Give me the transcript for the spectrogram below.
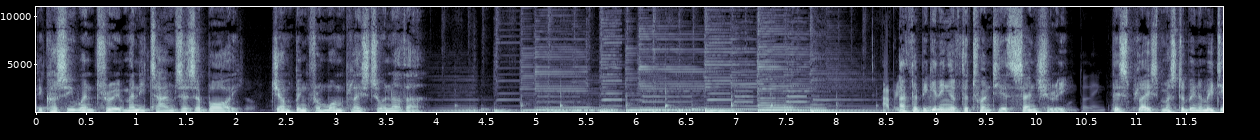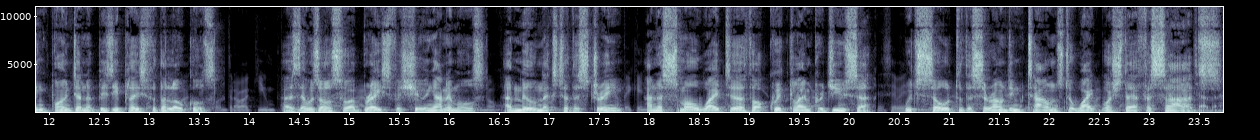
because he went through it many times as a boy, jumping from one place to another. At the beginning of the 20th century, this place must have been a meeting point and a busy place for the locals, as there was also a brace for shoeing animals, a mill next to the stream, and a small white earth or quicklime producer, which sold to the surrounding towns to whitewash their facades.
